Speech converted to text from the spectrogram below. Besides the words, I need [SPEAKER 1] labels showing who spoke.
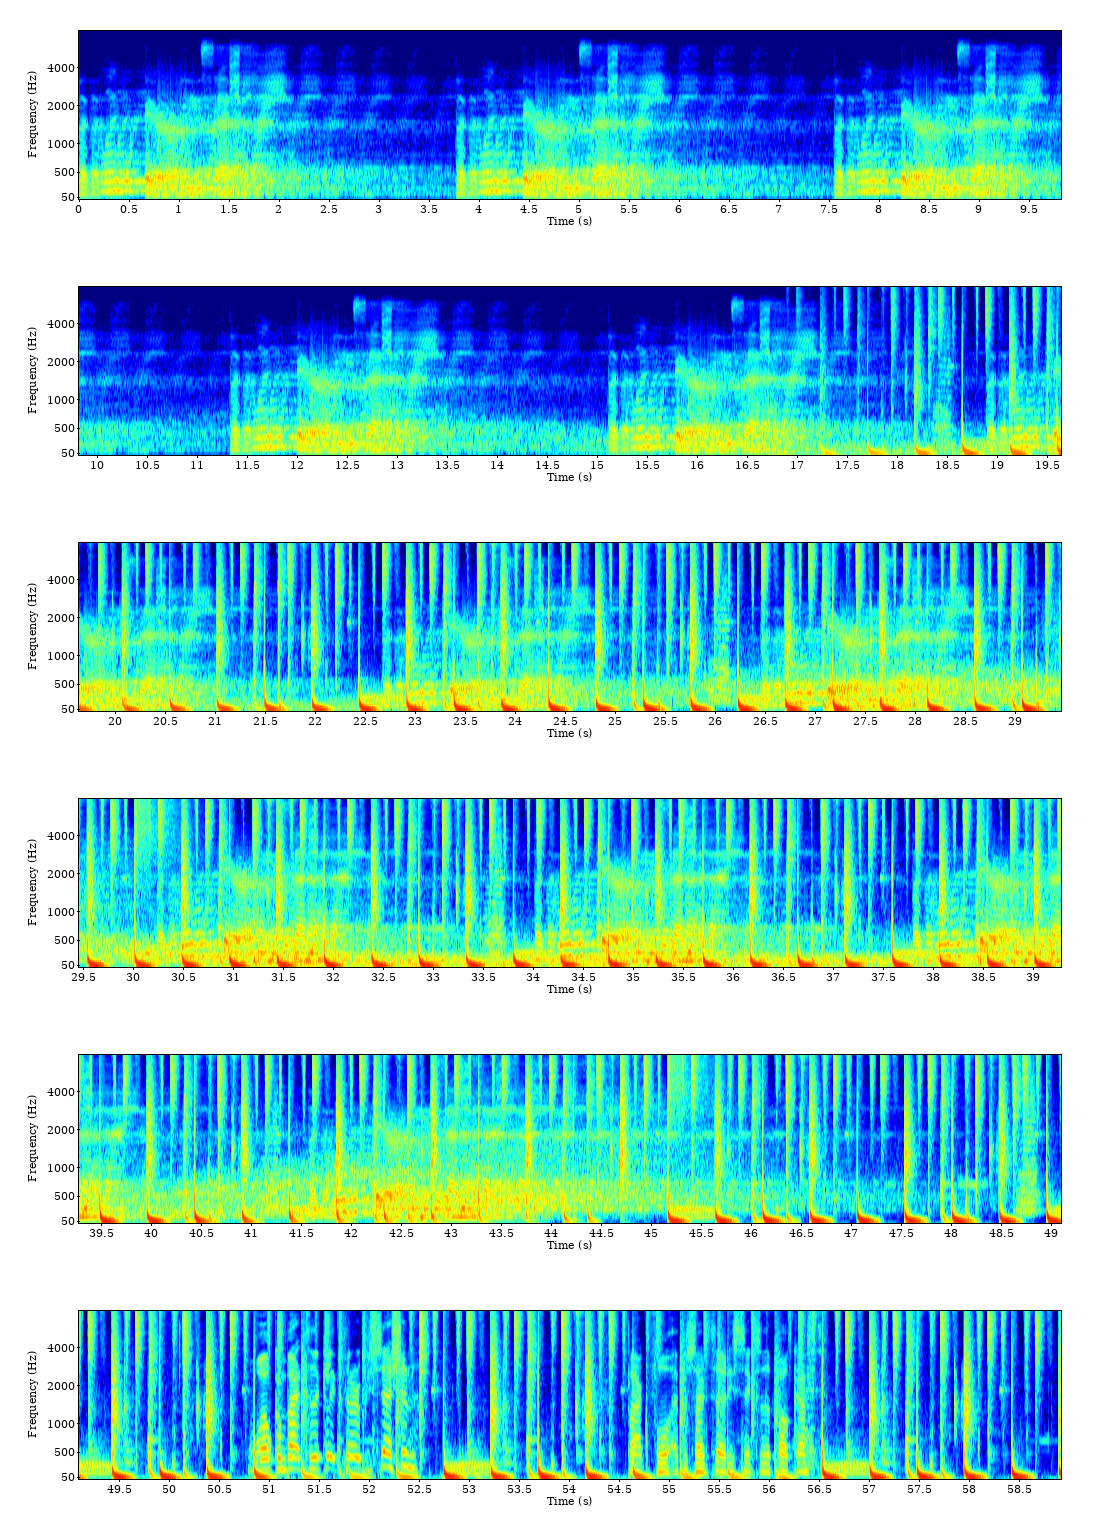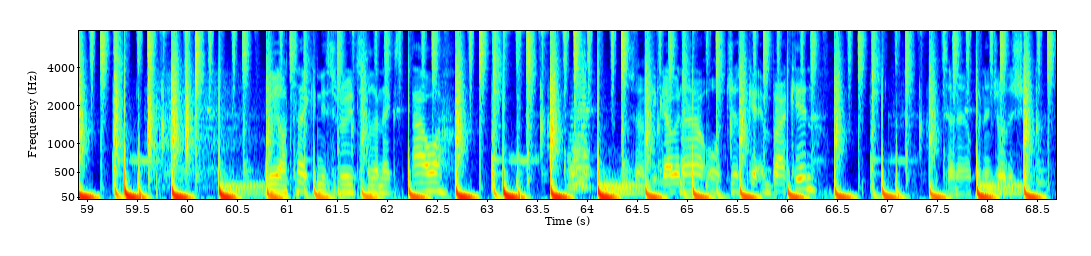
[SPEAKER 1] The Glenberry Session. The Glenberry Session. The Glenberry Session. The Glenberry Session. The Glenberry Session. The Glenberry Session. The Glenberry Session. The
[SPEAKER 2] Glenberry
[SPEAKER 3] Welcome back to the Click Therapy session. Back for episode 36 of the podcast. We are taking you through for the next hour. So if you're going out or just getting back in, turn it up and enjoy the show.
